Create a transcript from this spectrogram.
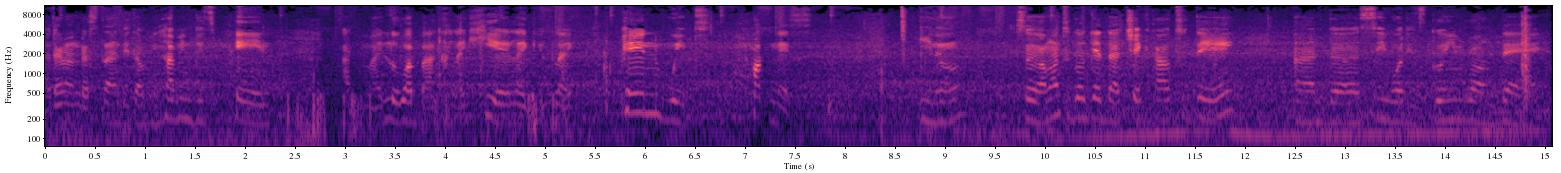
I don't understand it. I've been having this pain at my lower back like here like it's like pain with hotness you know? So i want to go get that checked out today and uh, see what is going wrong there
